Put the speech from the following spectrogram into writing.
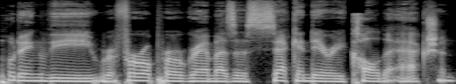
putting the referral program as a secondary call to action?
